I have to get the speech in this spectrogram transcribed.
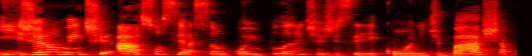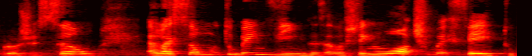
e geralmente a associação com implantes de silicone de baixa projeção, elas são muito bem-vindas, elas têm um ótimo efeito.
